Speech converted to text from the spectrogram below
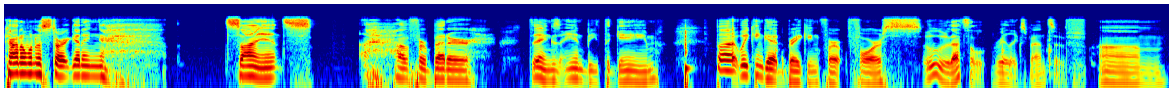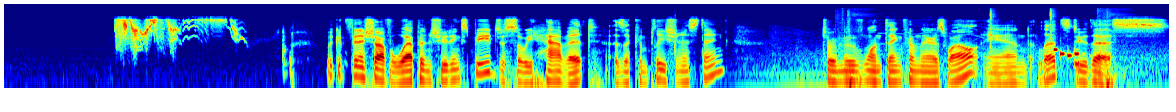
Kind of want to start getting science for better things and beat the game. But we can get braking for force. Ooh, that's a, really expensive. Um, we could finish off weapon shooting speed just so we have it as a completionist thing to remove one thing from there as well. And let's do this.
